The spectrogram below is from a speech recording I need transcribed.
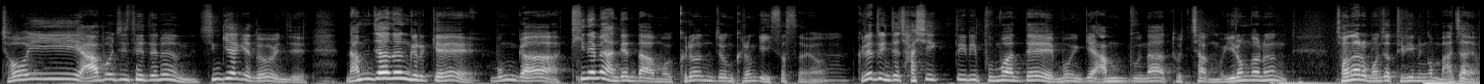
저희 아버지 세대는 신기하게도 이제 남자는 그렇게 뭔가 티내면 안 된다 뭐 그런 좀 그런 게 있었어요. 음. 그래도 이제 자식들이 부모한테 뭐 이게 안부나 도착 뭐 이런 거는 전화로 먼저 드리는 건 맞아요.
